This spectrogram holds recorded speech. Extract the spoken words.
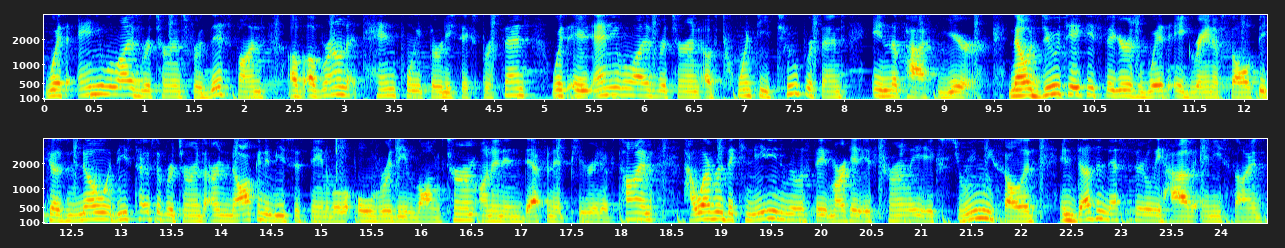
with annualized returns for this fund of around 10.36% with an annualized return of 22% in the past year. Now do take these figures with a grain of salt because no, these types of returns are not going to be sustainable over the long term on an indefinite period of time. However, the Canadian real estate market is currently extremely solid and doesn't necessarily have any signs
